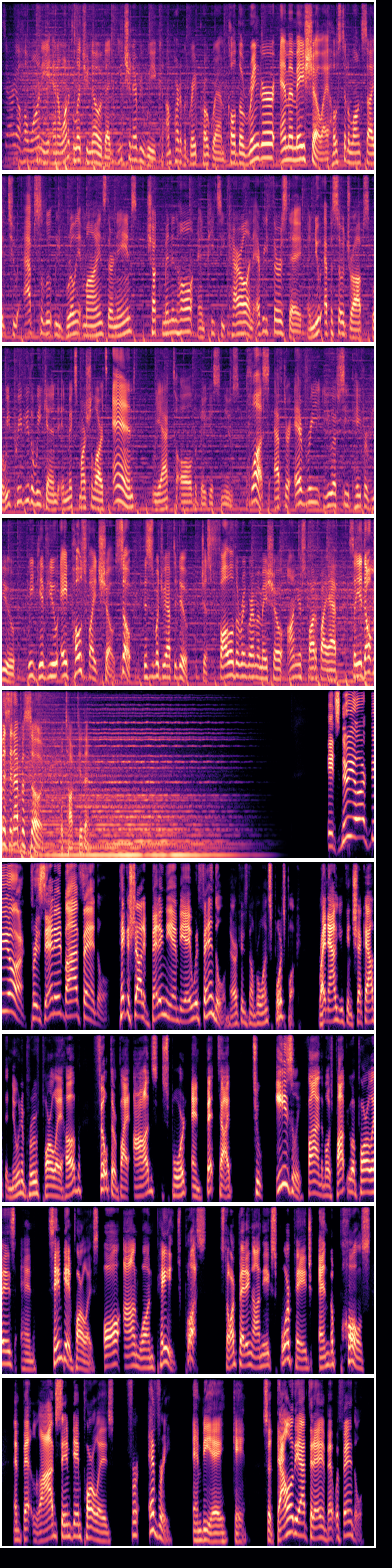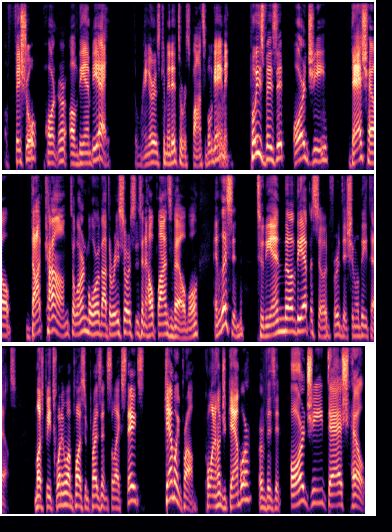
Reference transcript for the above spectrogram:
It's Ariel Helwani, and I wanted to let you know that each and every week I'm part of a great program called The Ringer MMA Show. I host it alongside two absolutely brilliant minds. Their names, Chuck Mindenhall and Pete Carroll, and every Thursday a new episode drops where we preview the weekend in mixed martial arts and react to all the biggest news. Plus, after every UFC pay per view, we give you a post fight show. So, this is what you have to do just follow the Ringer MMA show on your Spotify app so you don't miss an episode. We'll talk to you then. It's New York, New York, presented by FanDuel. Take a shot at betting the NBA with FanDuel, America's number one sports book. Right now, you can check out the new and improved Parlay Hub, filter by odds, sport, and bet type to easily find the most popular parlays and same game parlays all on one page. Plus, Start betting on the Explore page and the Pulse and bet live same game parlays for every NBA game. So download the app today and bet with FanDuel, official partner of the NBA. The Ringer is committed to responsible gaming. Please visit rg-help.com to learn more about the resources and helplines available and listen to the end of the episode for additional details. Must be 21 plus and present in select states. Gambling problem? Call 100 Gambler or visit rg-help.com.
